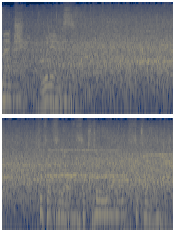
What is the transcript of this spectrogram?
match, Williams. Two sets to love, 6-2, 6-1.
